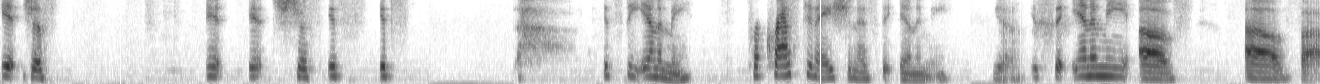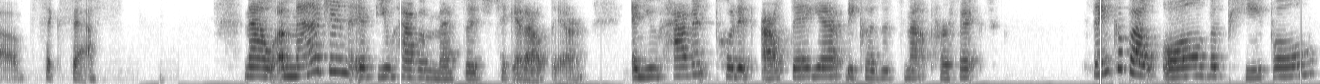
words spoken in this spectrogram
it just it it's just it's it's it's the enemy. Procrastination is the enemy. Yeah. It's the enemy of of uh, success. Now, imagine if you have a message to get out there and you haven't put it out there yet because it's not perfect. Think about all the people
